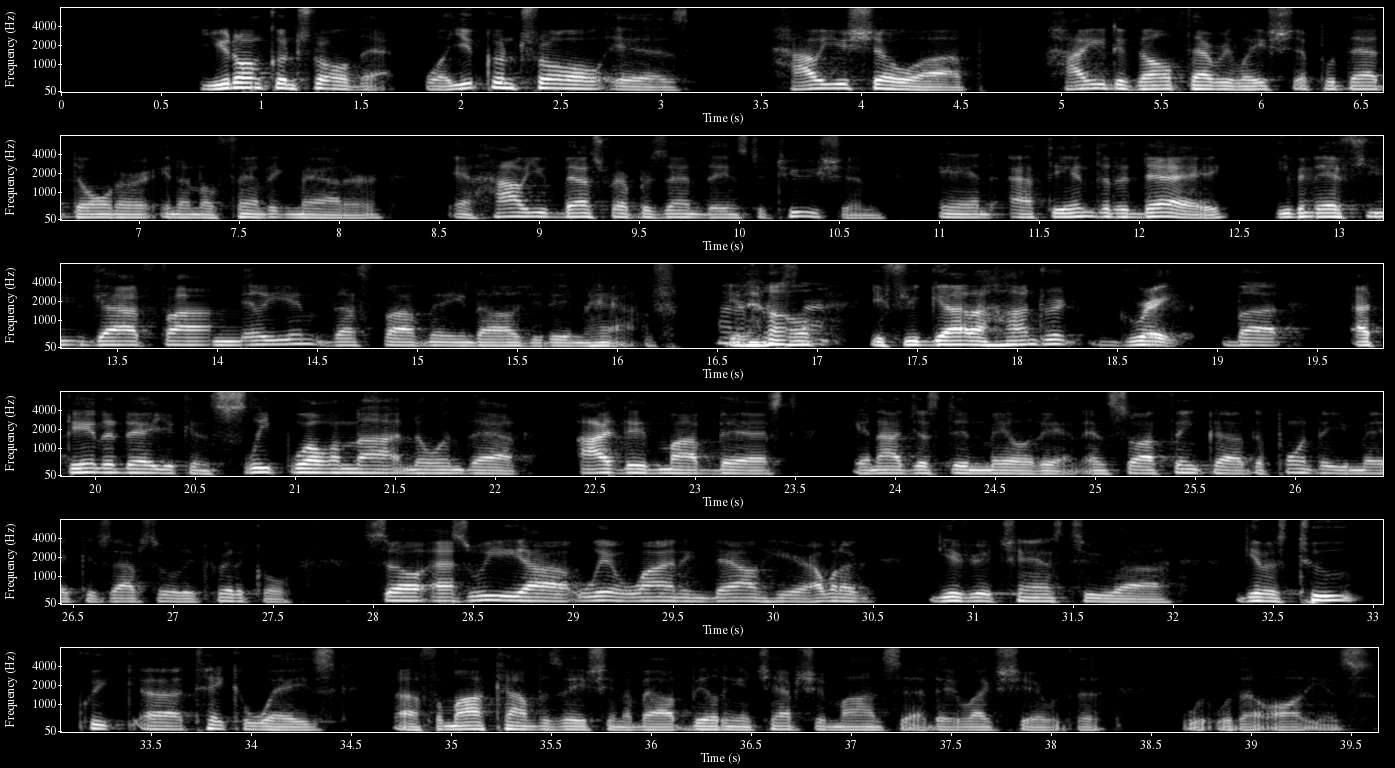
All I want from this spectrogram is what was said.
You don't control that. What you control is how you show up, how you develop that relationship with that donor in an authentic manner, and how you best represent the institution. And at the end of the day, even if you got five million, that's five million dollars you didn't have. 100%. You know, if you got a hundred, great. But at the end of the day, you can sleep well or not knowing that I did my best and I just didn't mail it in. And so I think uh, the point that you make is absolutely critical. So as we uh, we're winding down here, I want to give you a chance to uh, give us two quick uh, takeaways uh, from our conversation about building a championship mindset that you'd like to share with the with, with our audience.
